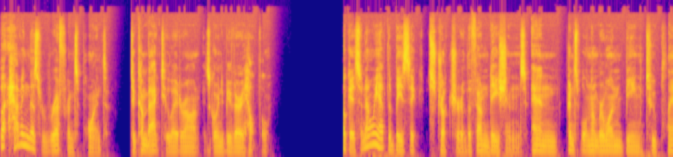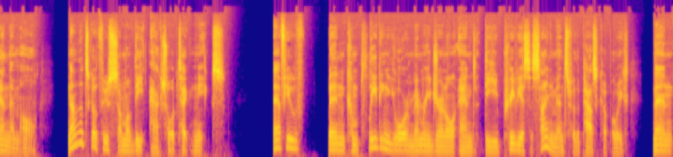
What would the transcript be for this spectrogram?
But having this reference point to come back to later on is going to be very helpful. Okay, so now we have the basic structure, the foundations, and principle number one being to plan them all. Now let's go through some of the actual techniques. Now, if you've been completing your memory journal and the previous assignments for the past couple weeks, then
